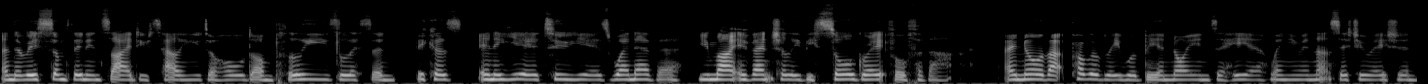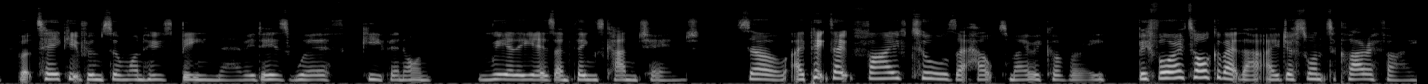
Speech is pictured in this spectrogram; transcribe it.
and there is something inside you telling you to hold on, please listen. Because in a year, two years, whenever, you might eventually be so grateful for that. I know that probably would be annoying to hear when you're in that situation, but take it from someone who's been there. It is worth keeping on. Really is, and things can change. So, I picked out five tools that helped my recovery. Before I talk about that, I just want to clarify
